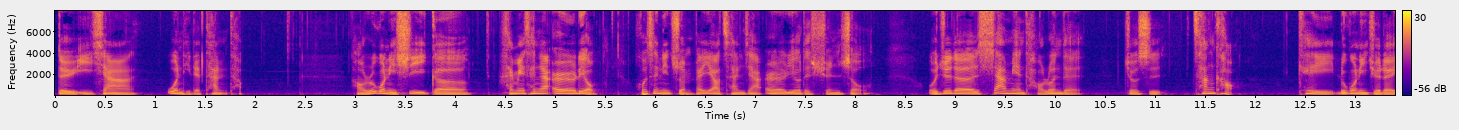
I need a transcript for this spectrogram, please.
对于以下问题的探讨。好，如果你是一个还没参加二二六，或是你准备要参加二二六的选手，我觉得下面讨论的就是参考，可以，如果你觉得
